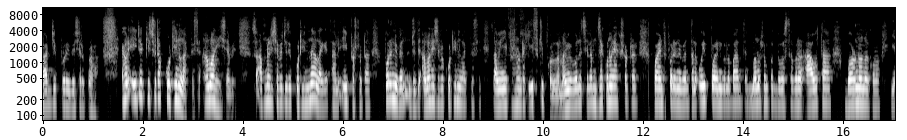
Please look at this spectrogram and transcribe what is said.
বাহ্যিক পরিবেশের প্রভাব। এখন এইটা কিছুটা কঠিন লাগতেছে আমার হিসাবে। সো আপনার হিসাবে যদি কঠিন না লাগে তাহলে এই প্রশ্নটা পড়ে নেবেন। যদি আমার হিসাবে কঠিন লাগতেছে তো আমি এই প্রশ্নটাকে স্কিপ করলাম। আমি বলেছিলাম যে কোনো একশোটার পয়েন্ট পড়ে নেবেন তাহলে ওই পয়েন্টগুলো বাদ দেন। মানব সম্পদ ব্যবস্থাপনার আওতা বর্ণনা করো। এই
